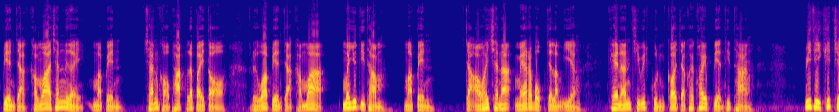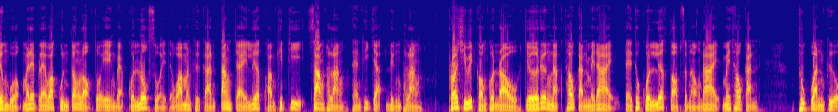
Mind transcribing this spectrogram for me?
เปลี่ยนจากคำว่าฉันเหนื่อยมาเป็นฉันขอพักแล้วไปต่อ หรือว่าเปลี่ยนจากคำว่าไม่ยุติธรรมมาเป็น จะเอาให้ชนะแม้ระบบจะลำเอียง แค่นั้นชีวิตคุณก็จะค่อยๆ เปลี่ยนทิศทาง วิธีคิดเชิงบวกไม่ได้แปลว่าคุณต้องหลอกตัวเองแบบคนโลกสวย แต่ว่ามันคือการตั้งใจเลือกความคิดที่สร้างพลัง แทนที่จะดึงพลัง เพราะชีวิตของคนเราเจอเรื่องหนักเท่ากันไม่ได้ แต่ทุกคนเลือกตอบสนองได้ไม่เท่ากัน ทุกวันคือโอ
